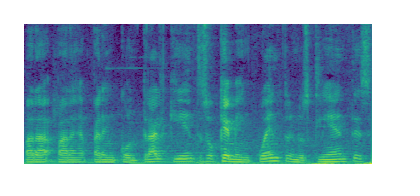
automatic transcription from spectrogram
para, para, para encontrar clientes o que me encuentren los clientes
